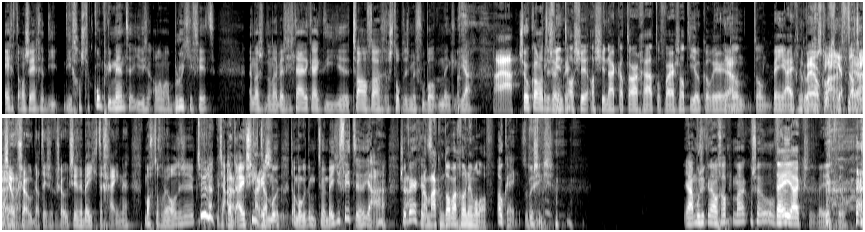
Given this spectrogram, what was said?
echt dan zeggen, die, die gasten complimenten. Jullie zijn allemaal bloedje fit. En als ik dan naar Wesley Sneijder kijk, die eh, twaalf dagen gestopt is met voetbal, dan denk ik, ja, Nou ja, zo kan het dus vind ook. hè? als je, als je naar Qatar gaat, of waar zat hij ook alweer, Ja. dan, dan ben je eigenlijk Dan ben je klaar. Ja, dat is ook zo, dat is ook zo. Ik zit een beetje te geinen. Mag toch wel? Dus, eh, Tuurlijk. Ja, het is oud Ja, dan, is- moet, dan, moet, dan moeten we een beetje fitten. Ja, zo Ja, werkt het. nou, maak hem dan maar gewoon helemaal af. Oké, precies. ja, moest ik nou een grapje maken of zo? Of, Nee, ja, ik weet ik veel. Zullen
